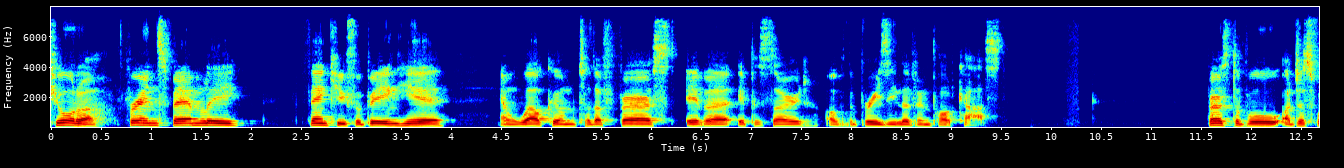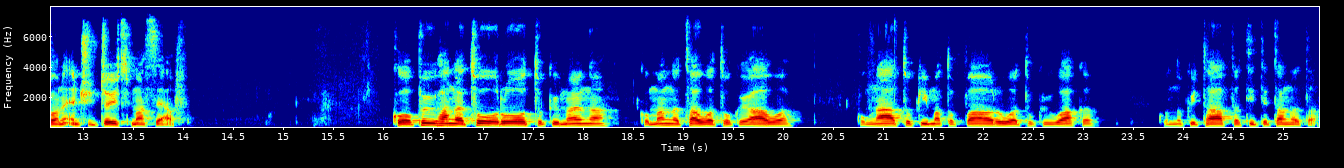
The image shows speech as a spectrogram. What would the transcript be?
Kia ora, friends, family. Thank you for being here and welcome to the first ever episode of the Breezy Living podcast. First of all, I just want to introduce myself. Ko pūhanga tō tuku maunga, ko manga taua toku awa, ko Ngātokimatawhaorua tuku waka, ko Nukutawhiti te tangata.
